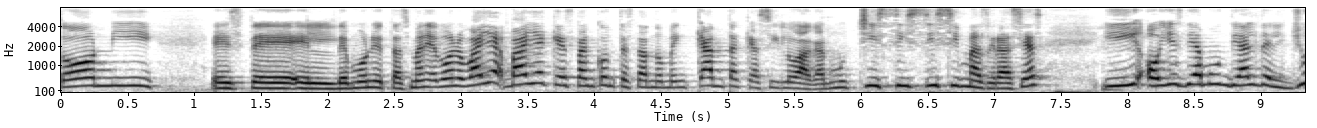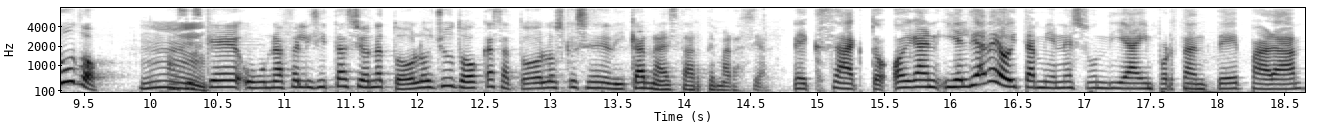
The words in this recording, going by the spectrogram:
Tony, este, el demonio de Tasmania. Bueno, vaya, vaya que están contestando, me encanta que así lo hagan. Muchísimas gracias. Y hoy es Día Mundial del Judo. Así es que una felicitación a todos los judocas, a todos los que se dedican a esta arte marcial. Exacto. Oigan, y el día de hoy también es un día importante para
